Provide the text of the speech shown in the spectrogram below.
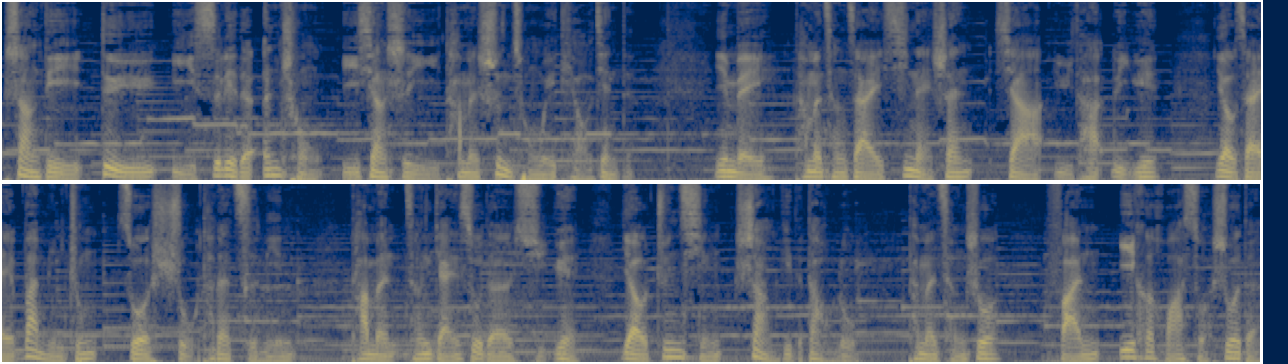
上帝对于以色列的恩宠一向是以他们顺从为条件的，因为他们曾在西乃山下与他立约，要在万民中做属他的子民。他们曾严肃的许愿，要遵行上帝的道路。他们曾说：“凡耶和华所说的，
